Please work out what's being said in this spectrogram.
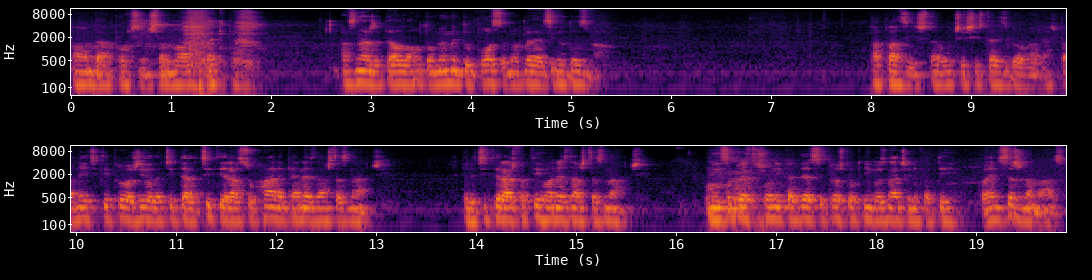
Pa onda počneš Allah, ekber. Pa znaš da te Allah u tom momentu posebno gleda da si ga dozvao. Pa paziš šta učiš i šta izgovaraš. Pa neće ti prvo živo da čita, citira Subhaneke, a ne znaš šta znači. Ili citiraš Fatihu, a ne znaš šta znači. Nisi prestašao nikad gdje si prošto knjigu značenje Fatihu. Pa je srž namaza.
